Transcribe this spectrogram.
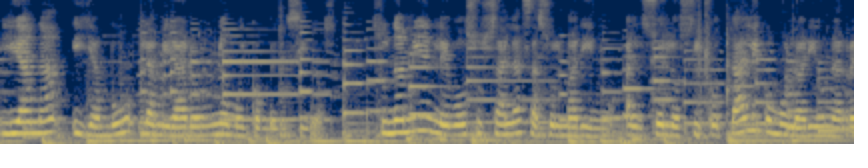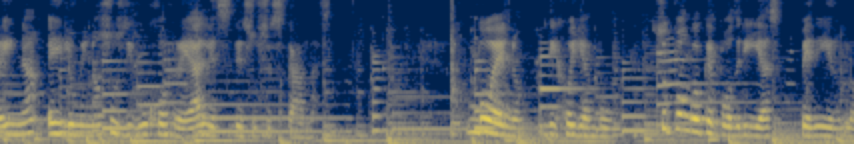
Liana y Yambú la miraron no muy convencidos. Tsunami elevó sus alas azul marino al suelo hocico tal y como lo haría una reina e iluminó sus dibujos reales de sus escamas. Bueno, dijo Yambú, supongo que podrías pedirlo.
